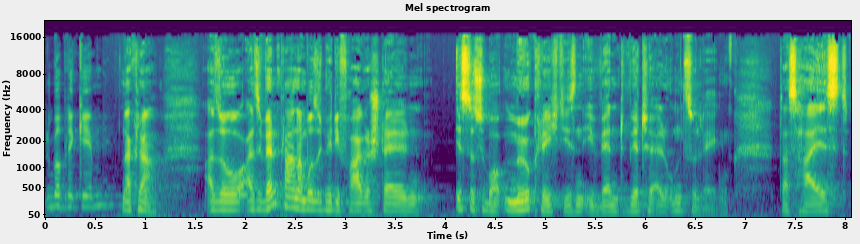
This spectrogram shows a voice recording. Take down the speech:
Überblick geben? Na klar. Also als Eventplaner muss ich mir die Frage stellen, ist es überhaupt möglich, diesen Event virtuell umzulegen? Das heißt,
